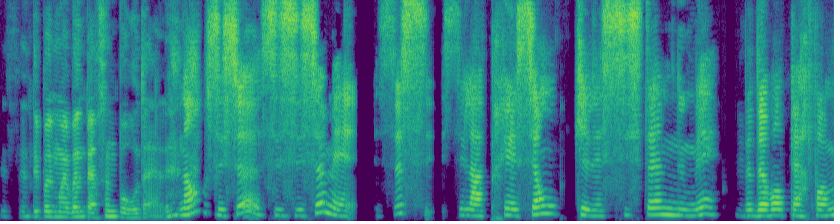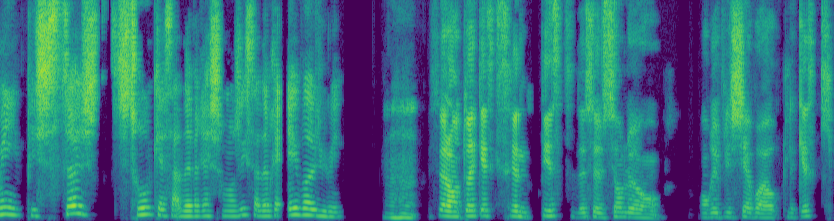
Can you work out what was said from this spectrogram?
T'es pas une moins bonne personne pour autant. là. Non, c'est ça, c'est ça, mais ça, c'est la pression que le système nous met de devoir performer. Puis ça, je, je trouve que ça devrait changer, ça devrait évoluer. Mhm. Selon toi, qu'est-ce qui serait une piste de solution? Là, on, on réfléchit à là. Qu'est-ce qui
